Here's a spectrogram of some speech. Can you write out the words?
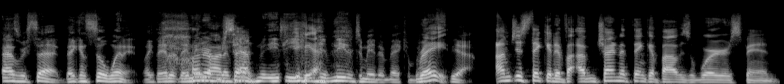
As we said, they can still win it. Like they, they may not have, 100%. had, Yeah. needed to make, make a move. Right. Yeah. I'm just thinking if I'm trying to think if I was a Warriors fan,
